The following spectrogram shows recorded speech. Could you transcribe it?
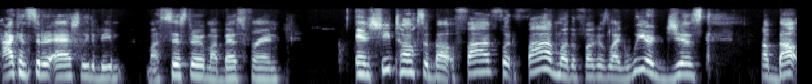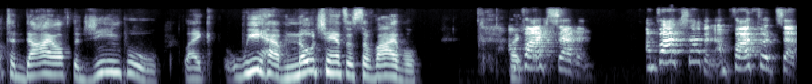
I consider Ashley to be my sister, my best friend. And she talks about five foot five motherfuckers like we are just about to die off the gene pool. Like we have no chance of survival. I'm Like- five seven. I'm five seven. I'm five foot seven.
